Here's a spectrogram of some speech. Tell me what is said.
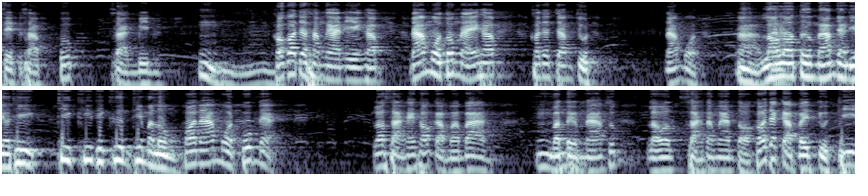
เสร็จสับปุ๊บสั่งบิน อืมเขาก็จะทำงานเองครับ น้ำหมดตรงไหนครับ เขาจะจำจุดน้ำหมด อ่าเรารอเติมน้ำอย่างเดียวที่ที่ที่ที่ขึ้นที่มาลง พอน้ำหมดปุ๊บเนี่ย เราสั่งให้เขากลับมาบ้านอืม มาเติมน้ำซุปเราสั่งทำงานต่อเขาจะกลับไปจุดที่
